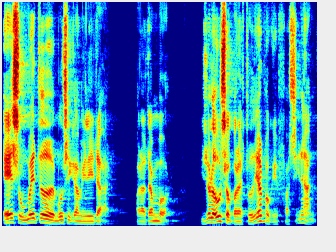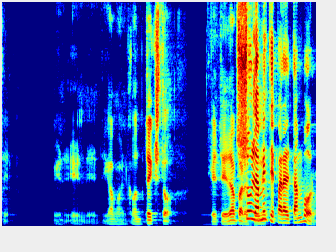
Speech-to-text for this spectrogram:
es un método de música militar para tambor. Y yo lo uso para estudiar porque es fascinante. El, digamos, el contexto que te da para Solamente para el tambor,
